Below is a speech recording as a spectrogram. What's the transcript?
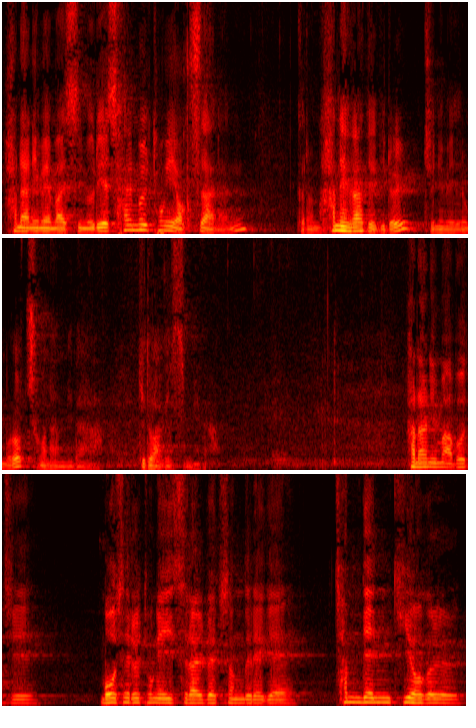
하나님의 말씀이 우리의 삶을 통해 역사하는 그런 한 해가 되기를 주님의 이름으로 축원합니다. 기도하겠습니다. 하나님 아버지 모세를 통해 이스라엘 백성들에게 참된 기억을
